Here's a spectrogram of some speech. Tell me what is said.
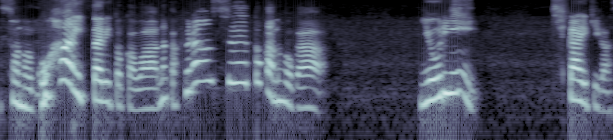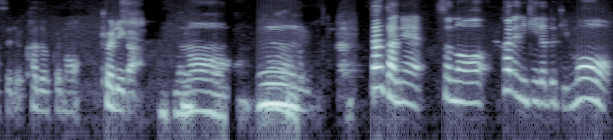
そのご飯行ったりとかはなんかフランスとかの方がより近い気がする家族の距離が。うん。うんんなんかねその彼に聞いた時も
